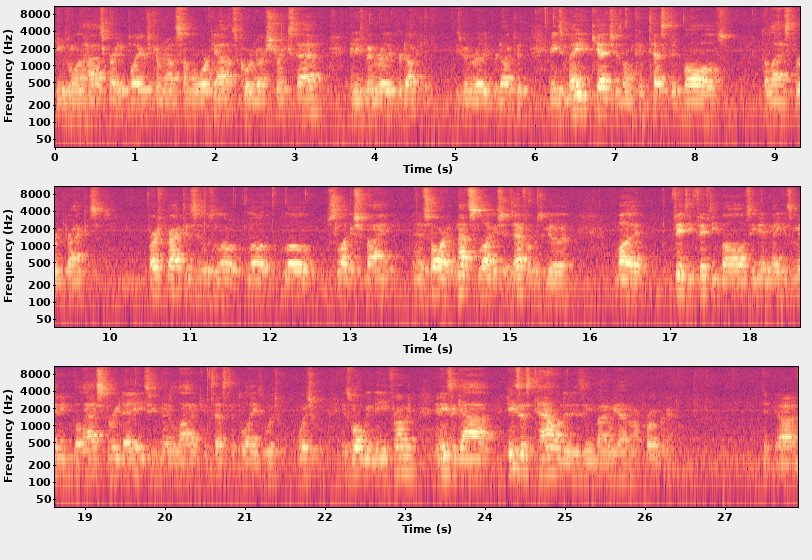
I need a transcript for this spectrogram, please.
He was one of the highest graded players coming out of summer workouts, according to our strength staff, and he's been really productive. He's been really productive, and he's made catches on contested balls the last three practices. First practice, it was a little, little, little sluggish by him, and it's hard. Not sluggish, his effort was good, but 50-50 balls, he didn't make as many. The last three days, he's made a lot of contested plays, which, which is what we need from him. And he's a guy, he's as talented as anybody we have in our program. Did uh,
